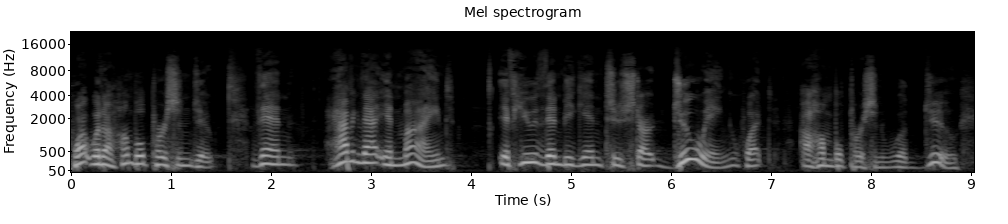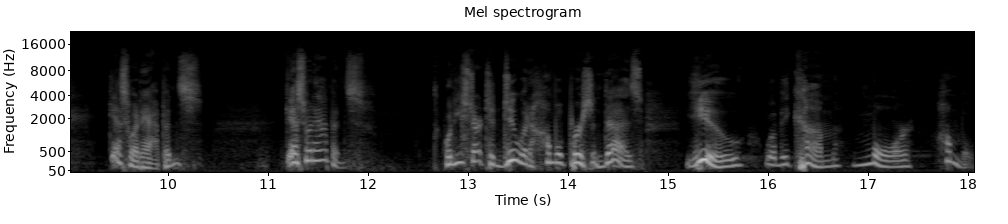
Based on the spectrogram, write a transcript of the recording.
what would a humble person do? Then, having that in mind, if you then begin to start doing what a humble person would do, guess what happens? Guess what happens? When you start to do what a humble person does, you will become more humble.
